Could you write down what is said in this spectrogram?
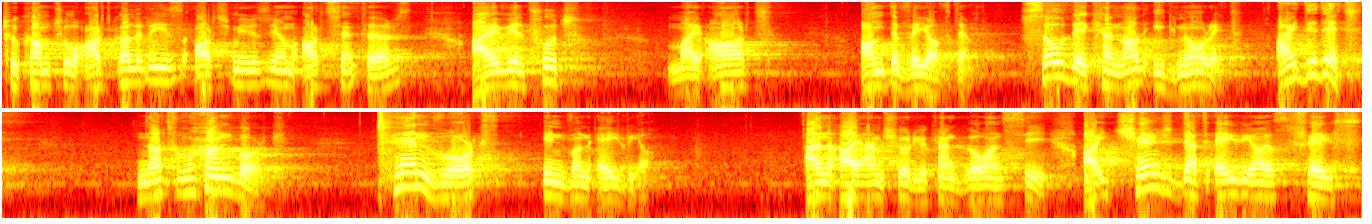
to come to art galleries, art museum, art centers, I will put my art on the way of them so they cannot ignore it. I did it. Not one work, 10 works in one area. And I am sure you can go and see. I changed that area's face.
